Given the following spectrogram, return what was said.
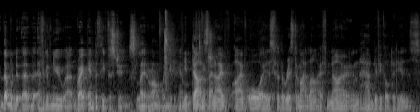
That would uh, have given you uh, great empathy for students later on when you became. It does, and I've I've always, for the rest of my life, known how difficult it is,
